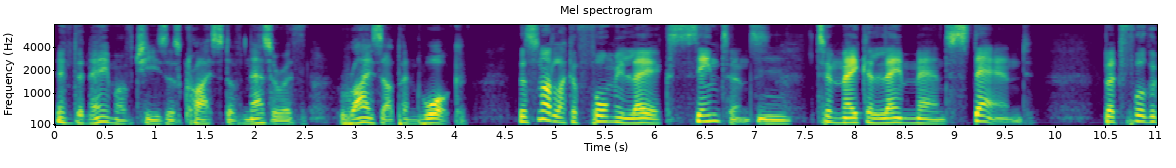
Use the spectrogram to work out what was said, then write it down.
In the name of Jesus Christ of Nazareth, rise up and walk. It's not like a formulaic sentence Mm. to make a lame man stand, but for the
